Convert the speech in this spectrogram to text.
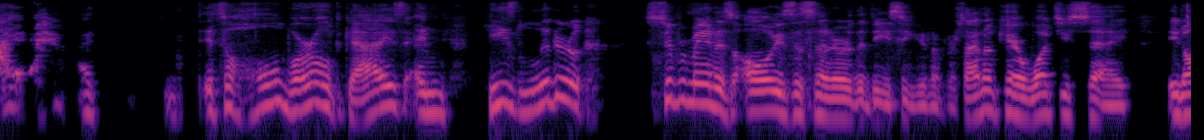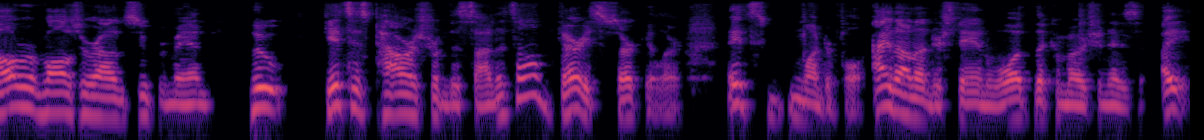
I I it's a whole world, guys, and he's literally Superman is always the center of the DC universe. I don't care what you say; it all revolves around Superman, who gets his powers from the sun. It's all very circular. It's wonderful. I don't understand what the commotion is. I,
